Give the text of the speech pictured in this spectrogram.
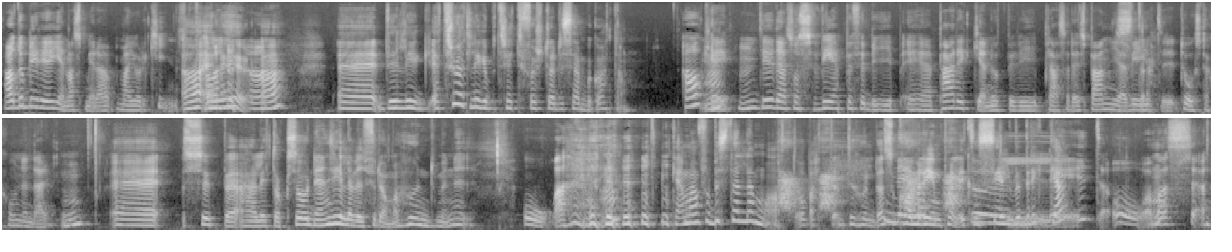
Ja, då blir det genast mera mallorquinskt. Ja, eller hur? Ja. Ja. Eh, det ligger, jag tror att det ligger på 31 decembergatan. Ja, Okej, mm. det är den som sveper förbi eh, parken uppe vid Plaza de España, vid tågstationen där. Mm. Eh, superhärligt också och den gillar vi för de har hundmeny. Åh, kan man få beställa mat och vatten till hunden så Nej, kommer det in på en liten silverbricka. Åh, vad sött.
